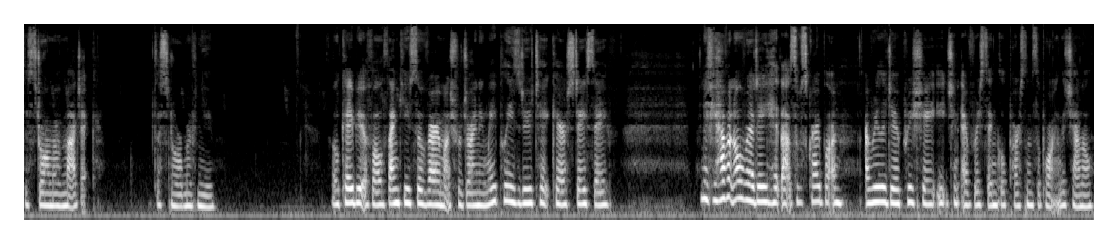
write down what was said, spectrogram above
the storm of magic, the storm of new. Okay, beautiful. Thank you so very much for joining me. Please do take care, stay safe. And if you haven't already, hit that subscribe button. I really do appreciate each and every single person supporting the channel.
